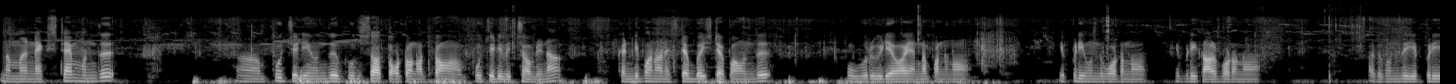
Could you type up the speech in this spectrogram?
நம்ம நெக்ஸ்ட் டைம் வந்து பூச்செடி வந்து புதுசாக தோட்டம் நட்டோம் பூச்செடி வச்சோம் அப்படின்னா கண்டிப்பாக நான் ஸ்டெப் பை ஸ்டெப்பாக வந்து ஒவ்வொரு வீடியோவாக என்ன பண்ணணும் எப்படி வந்து ஓட்டணும் எப்படி கால் போடணும் அதுக்கு வந்து எப்படி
